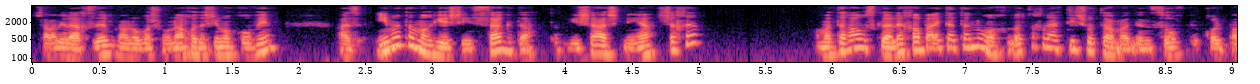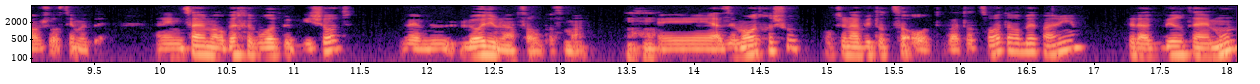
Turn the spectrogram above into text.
אפשר לי לאכזב, גם לא בשמונה חודשים הקרובים, אז אם אתה מרגיש שהשגת את הפגישה השנייה, שחרר. המטרה הושגה, לך הביתה תנוח, לא צריך להתיש אותם עד אינסוף בכל פעם שעושים את זה. אני נמצא עם הרבה חברות בפגישות, והם לא יודעים לעצור בזמן. Mm-hmm. אז זה מאוד חשוב, רוצים להביא תוצאות, והתוצאות הרבה פעמים זה להגביר את האמון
